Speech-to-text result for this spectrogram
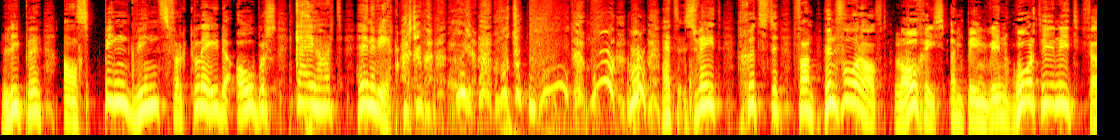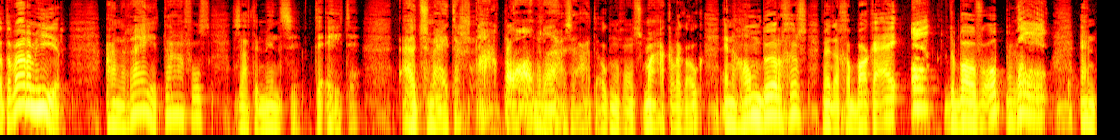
liepen als pinguïns verklede obers keihard heen en weer. Het zweet gutste van hun voorhoofd. Logisch, een pinguïn hoort hier niet. Veel te warm hier. Aan rijen tafels zaten mensen te eten. Uitsmijters, ze aten ook nog onsmakelijk ook. En hamburgers met een gebakken ei erbovenop. En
